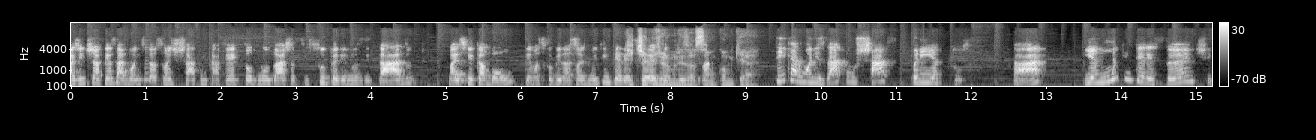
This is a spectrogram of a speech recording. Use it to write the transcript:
a gente já fez harmonizações de chá com café, que todo mundo acha assim, super inusitado, mas fica bom. Tem umas combinações muito interessantes. Que tipo de harmonização? Como que é? Tem que harmonizar com chás pretos, tá? E é muito interessante.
